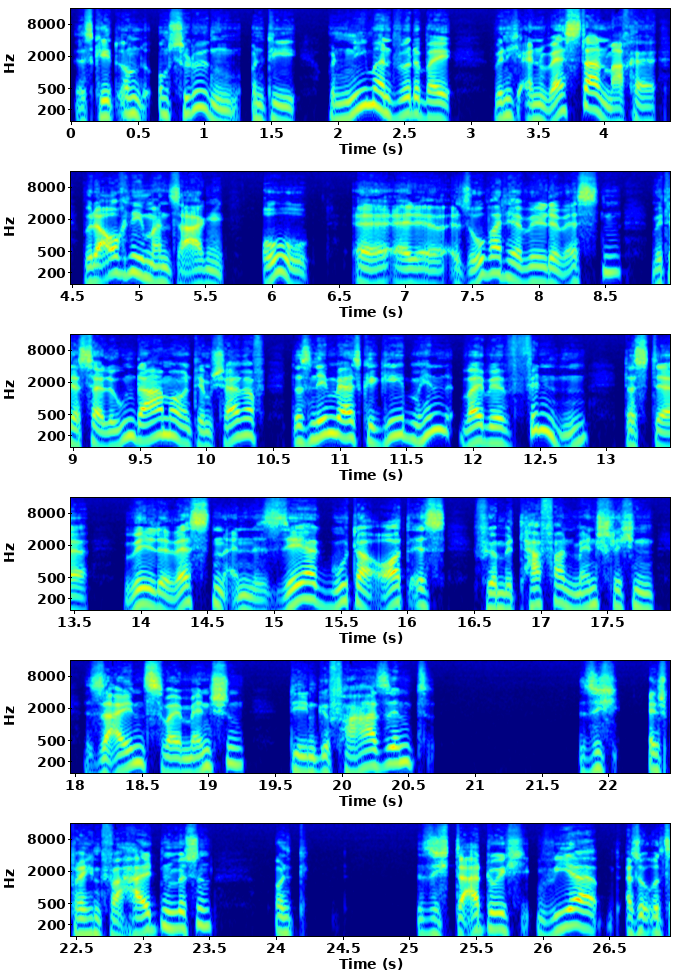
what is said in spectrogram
Es geht um, ums Lügen. Und, die, und niemand würde bei, wenn ich einen Western mache, würde auch niemand sagen, oh, äh, äh, so war der wilde Westen mit der Saloon-Dame und dem Sheriff. Das nehmen wir als gegeben hin, weil wir finden, dass der Wilde Westen ein sehr guter Ort ist für Metaphern menschlichen Seins, weil Menschen, die in Gefahr sind, sich entsprechend verhalten müssen und sich dadurch wir, also uns,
